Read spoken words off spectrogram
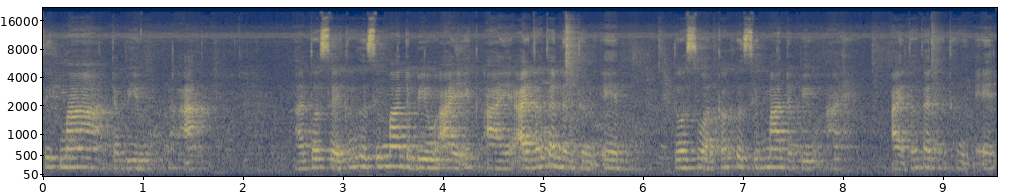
ซิกมา W นะคะอันตัวเศษก็คือซิกมา W i x i i ตั้งแต่ 1 ถึง n ตัวส่วนก็คือซิกมา W i i ตั้งแต่ 1 ถึง n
